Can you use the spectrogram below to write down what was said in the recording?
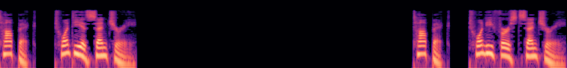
20th century. 21st century.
